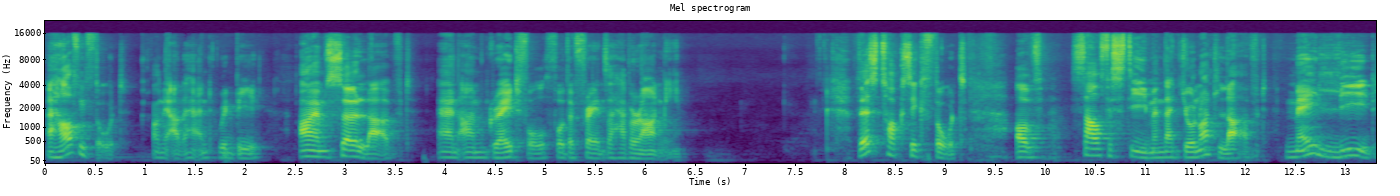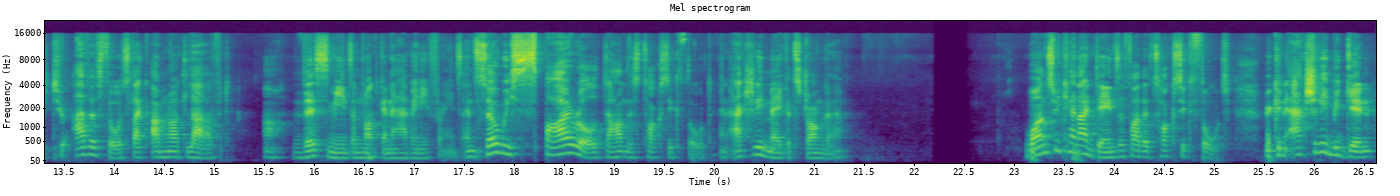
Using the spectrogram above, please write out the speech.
A healthy thought, on the other hand, would be I am so loved and I'm grateful for the friends I have around me. This toxic thought of self esteem and that you're not loved may lead to other thoughts like I'm not loved, oh, this means I'm not going to have any friends. And so we spiral down this toxic thought and actually make it stronger. Once we can identify the toxic thought, we can actually begin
